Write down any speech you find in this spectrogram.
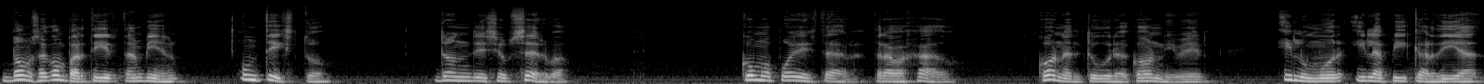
vamos a compartir también un texto donde se observa cómo puede estar trabajado con altura, con nivel, el humor y la picardía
